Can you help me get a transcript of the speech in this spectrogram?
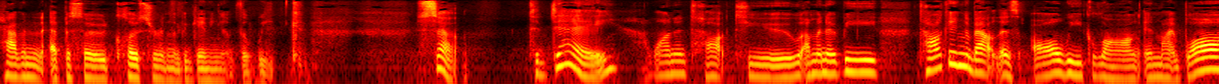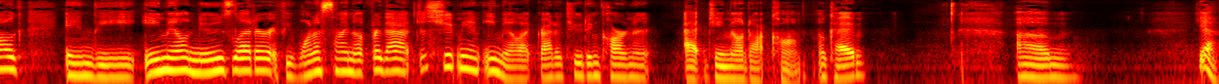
having an episode closer in the beginning of the week. So today want to talk to you. I'm going to be talking about this all week long in my blog, in the email newsletter. If you want to sign up for that, just shoot me an email at gratitudeincarnate at gmail.com. Okay. Um, yeah.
